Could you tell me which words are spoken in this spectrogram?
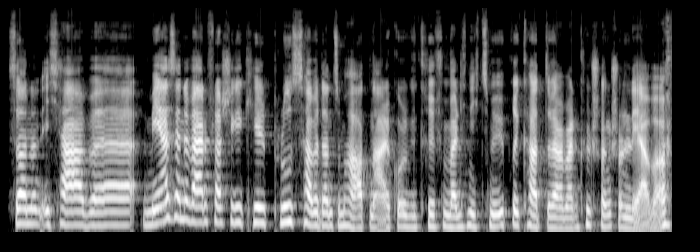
sondern ich habe mehr als eine Weinflasche gekillt, plus habe dann zum harten Alkohol gegriffen, weil ich nichts mehr übrig hatte, weil mein Kühlschrank schon leer war.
